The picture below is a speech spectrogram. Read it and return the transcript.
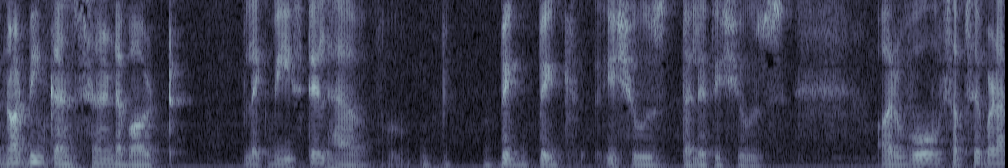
not being concern about like we still have big big issues Dalit issues और वो सबसे बड़ा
